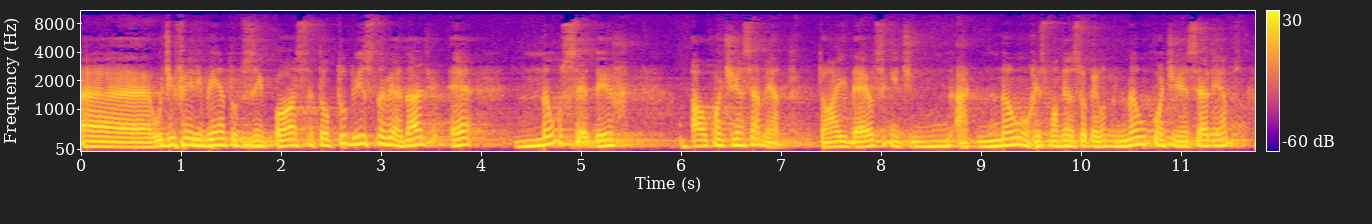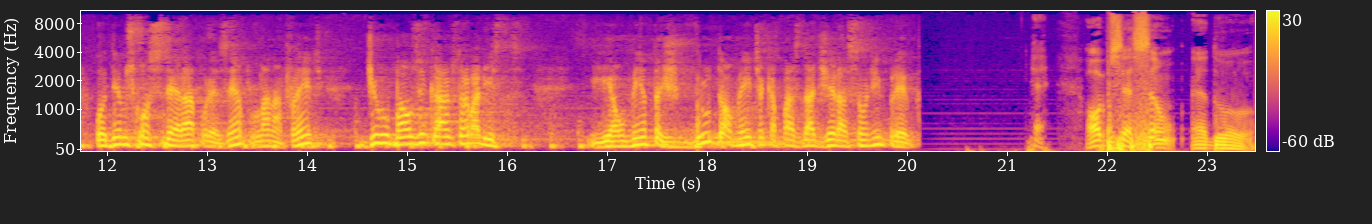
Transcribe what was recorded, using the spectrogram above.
é, o diferimento dos impostos. Então, tudo isso, na verdade, é não ceder ao contingenciamento. Então, a ideia é o seguinte: não respondendo a sua pergunta, não contingenciaremos Podemos considerar, por exemplo, lá na frente, derrubar os encargos trabalhistas. E aumenta brutalmente a capacidade de geração de emprego. É, a obsessão é do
